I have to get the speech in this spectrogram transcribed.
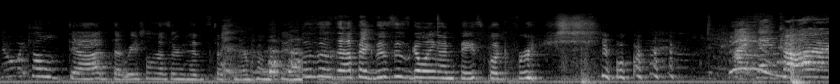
doing? Tell dad that Rachel has her head stuck in her pumpkin. this is epic. This is going on Facebook for sure. I can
